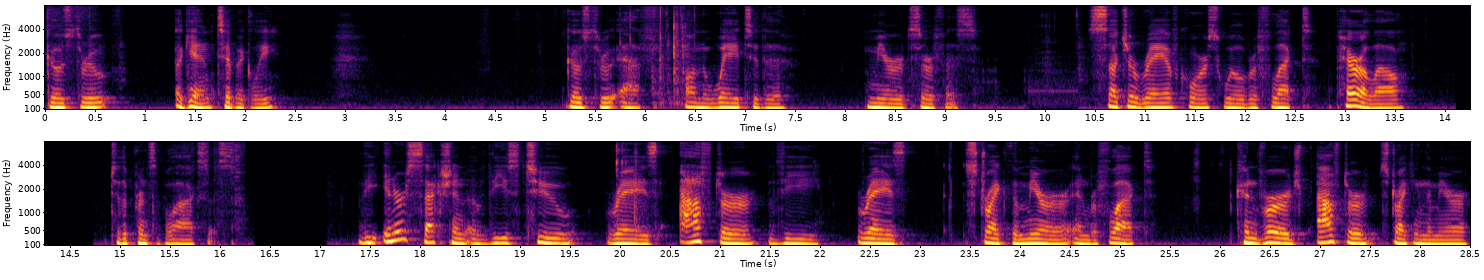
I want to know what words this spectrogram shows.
goes through, again, typically, goes through F on the way to the mirrored surface. Such a ray, of course, will reflect parallel to the principal axis. The intersection of these two rays after the rays strike the mirror and reflect converge after striking the mirror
